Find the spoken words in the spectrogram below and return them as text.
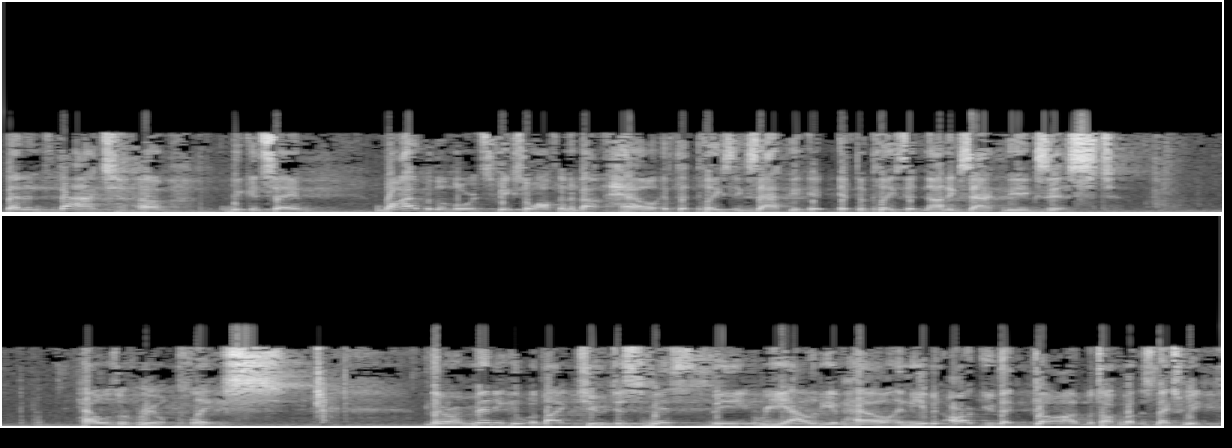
that, in fact, um, we could say, why would the Lord speak so often about hell if the place exactly if the place did not exactly exist? Hell is a real place. There are many who would like to dismiss the reality of hell and even argue that God, we'll talk about this next week,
